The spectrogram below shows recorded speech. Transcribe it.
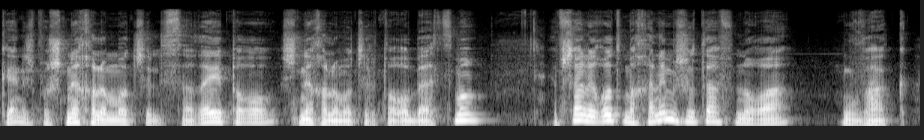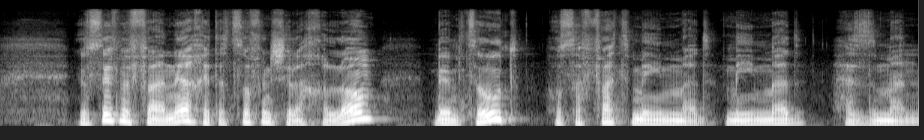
כן, יש פה שני חלומות של שרי פרעה, שני חלומות של פרעה בעצמו, אפשר לראות מחנה משותף נורא מובהק. יוסף מפענח את הצופן של החלום באמצעות הוספת מימד, מימד הזמן.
